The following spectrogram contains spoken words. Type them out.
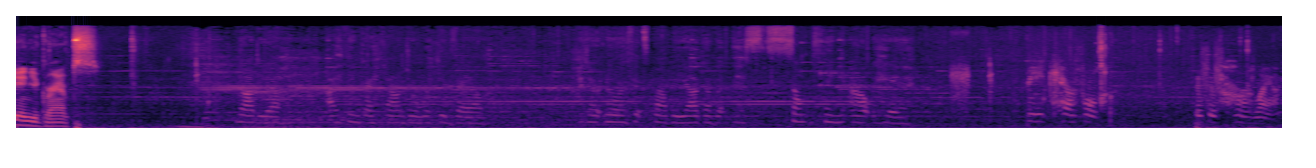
we gain you, Gramps. Nadia, I think I found your wicked Vale. I don't know if it's Baba Yaga, but there's something out here. Be careful. This is her land.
